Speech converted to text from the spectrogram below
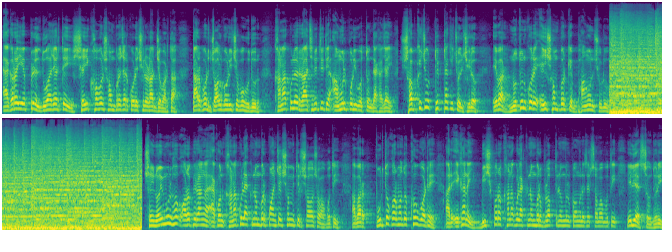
এগারোই এপ্রিল দু হাজার তেইশ সেই খবর সম্প্রচার করেছিল রাজ্যবার্তা। তারপর জল গড়িয়েছে বহুদূর। খানাকুলের রাজনীতিতে আমূল পরিবর্তন দেখা যায়। সব কিছু ঠিকঠাকই চলছিল। এবার নতুন করে এই সম্পর্কে ভাঙন শুরু। সেই নৈমুল হক অরপে রাঙা এখন খানাকুল এক নম্বর পঞ্চায়েত সমিতির সহসভাপতি। আবার পূর্ত কর্মদক্ষও বটে। আর এখানেই বিস্ফোরক খানাকুল এক নম্বর ব্লক তৃণমূল কংগ্রেসের সভাপতি ইলিয়াস চৌধুরী।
